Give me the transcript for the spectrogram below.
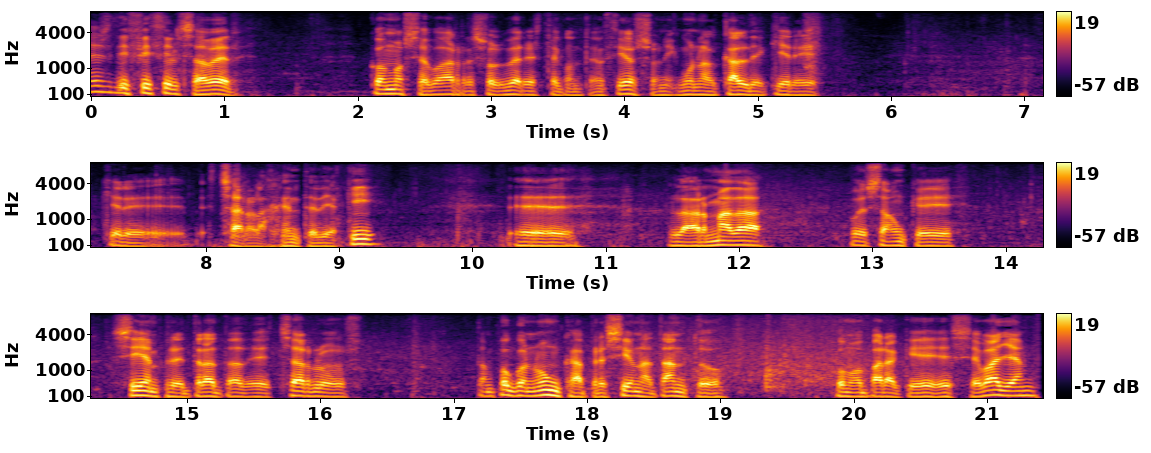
Es difícil saber cómo se va a resolver este contencioso. Ningún alcalde quiere, quiere echar a la gente de aquí, eh, la Armada, pues aunque siempre trata de echarlos, tampoco nunca presiona tanto como para que se vayan.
